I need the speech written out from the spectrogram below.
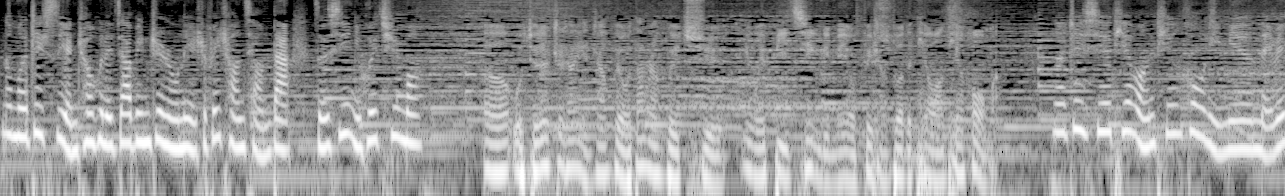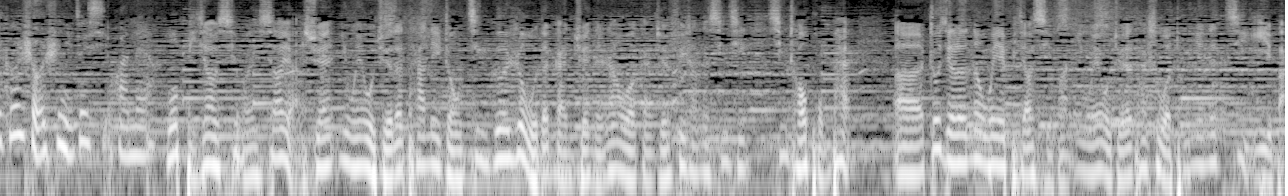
那么这次演唱会的嘉宾阵容呢也是非常强大，泽西你会去吗？呃，我觉得这场演唱会我当然会去，因为毕竟里面有非常多的天王天后嘛。那这些天王天后里面，哪位歌手是你最喜欢的呀？我比较喜欢萧亚轩，因为我觉得她那种劲歌热舞的感觉，能让我感觉非常的心情心潮澎湃。呃，周杰伦呢，我也比较喜欢，因为我觉得他是我童年的记忆吧。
